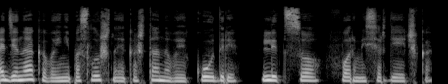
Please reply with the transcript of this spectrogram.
Одинаковые непослушные каштановые кудри, лицо в форме сердечка.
